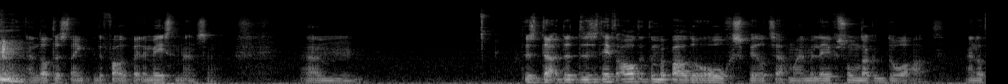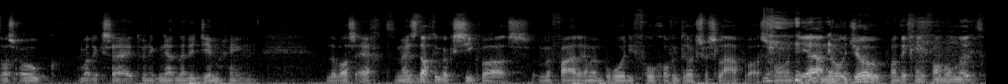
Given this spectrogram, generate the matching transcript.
en dat is denk ik de fout bij de meeste mensen. Ehm, dus, da, dat- dus het heeft altijd een bepaalde rol gespeeld zeg maar, in mijn leven zonder dat ik het door had. En dat was ook wat ik zei toen ik net naar de gym ging. Dat was echt, mensen dachten ook dat ik ziek was. Mijn vader en mijn broer die vroegen of ik drugsverslaafd was. Gewoon, ja, no joke. Want ik ging van 100,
